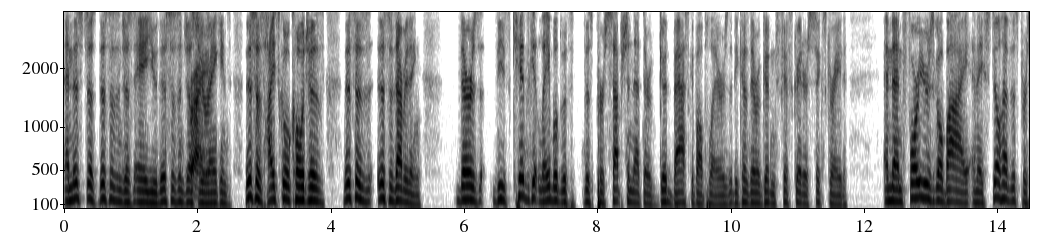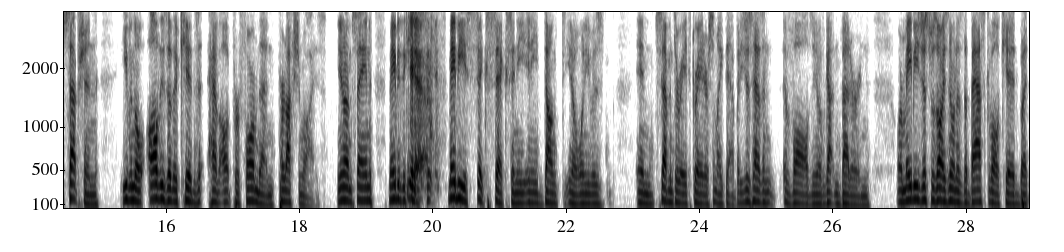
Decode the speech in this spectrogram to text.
And this just this isn't just AAU. This isn't just your rankings. This is high school coaches. This is this is everything. There's these kids get labeled with this perception that they're good basketball players because they were good in fifth grade or sixth grade, and then four years go by and they still have this perception, even though all these other kids have outperformed them production wise. You know what I'm saying? Maybe the kid, Yeah. maybe he's six six and he and he dunked. You know when he was in seventh or eighth grade or something like that, but he just hasn't evolved, you know, gotten better. And, or maybe he just was always known as the basketball kid, but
